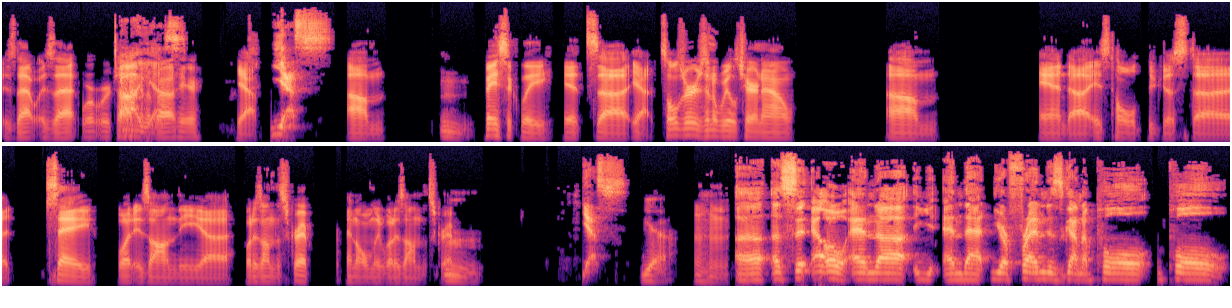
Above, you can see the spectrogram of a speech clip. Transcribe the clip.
Is that is that what we're Ah, talking about yes. here? Yeah. Yes. Um, Mm. basically it's uh yeah soldier is in a wheelchair now um and uh is told to just uh say what is on the uh what is on the script and only what is on the script Mm. Yes. Yeah. Mm-hmm. Uh, a, si- oh, and uh, and that your friend is gonna pull pull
